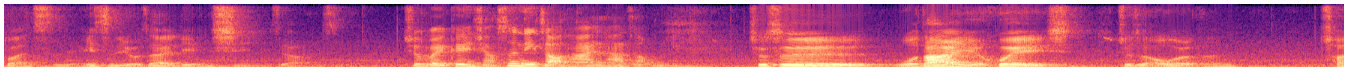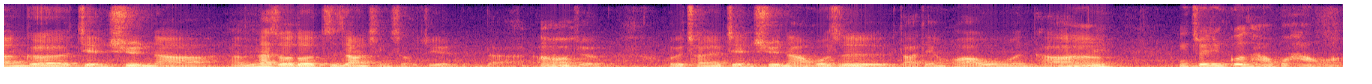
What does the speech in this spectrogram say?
断丝连，一直有在联系这样子。就没跟你讲，是你找他还是他找你？就是我当然也会，就是偶尔可能传个简讯啊，然后那时候都智障型手机的年代，然后就会传个简讯啊，或是打电话问问他，嗯欸、你最近过得好不好啊？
